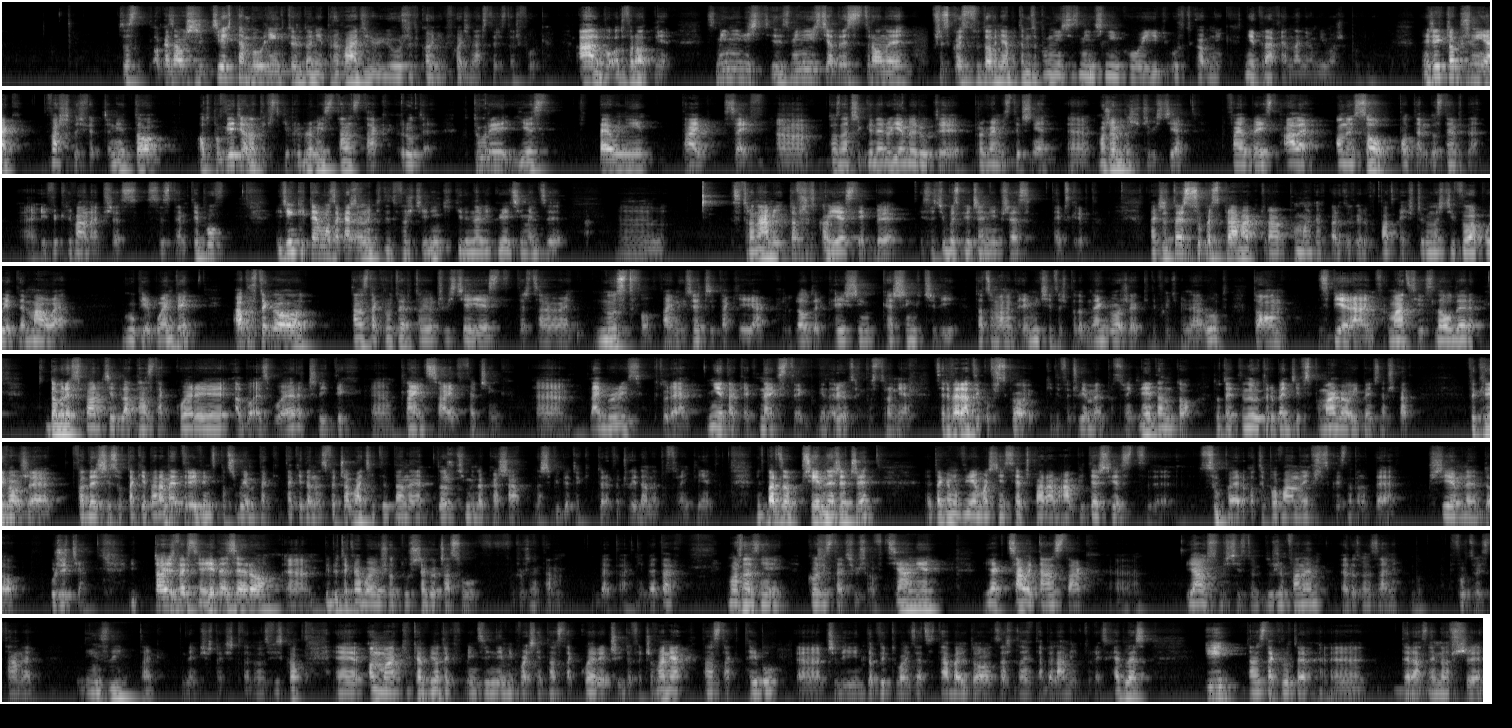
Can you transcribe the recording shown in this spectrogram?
okazało się, że gdzieś tam był link, który do niej prowadził i użytkownik wchodzi na 404. Albo odwrotnie, zmieniliście, zmieniliście adres strony, wszystko jest cudownie, a potem zapomnieliście zmienić linku i użytkownik nie trafia na nią, mimo że powinien. No jeżeli to brzmi jak wasze doświadczenie, to odpowiedzią na te wszystkie problemy jest StanStack Router, który jest w pełni type safe. To znaczy generujemy ruty programistycznie, e, możemy też oczywiście file-based, ale one są potem dostępne i wykrywane przez system typów. I dzięki temu za każdym razem, kiedy tworzycie linki, kiedy nawigujecie między mm, stronami, to wszystko jest jakby, jesteście ubezpieczeni przez TypeScript. Także to jest super sprawa, która pomaga w bardzo wielu wypadkach, w szczególności wyłapuje te małe, głupie błędy. A oprócz tego Tanstack Router to oczywiście jest też całe mnóstwo fajnych rzeczy, takie jak loader caching, caching, czyli to, co mamy w Remixie, coś podobnego, że kiedy wchodzimy na root, to on zbiera informacje, jest loader. Dobre wsparcie dla Tanstack Query albo SWR, czyli tych e, client-side fetching e, libraries, które nie tak jak Next generują coś po stronie serwera, tylko wszystko, kiedy fetchujemy po stronie klienta, no to tutaj ten router będzie wspomagał i będzie na przykład wykrywał, że w adresie są takie parametry, więc potrzebujemy takie, takie dane sfetchować i te dane dorzucimy do cache'a naszej biblioteki, która fetchuje dane po stronie klienta. Więc bardzo przyjemne rzeczy. Tak jak mówiłem, właśnie Search Param API też jest e, super otypowane i wszystko jest naprawdę przyjemne do użycia. I to jest wersja 1.0. E, biblioteka była już od dłuższego czasu w różnych tam betach, nie betach. Można z niej korzystać już oficjalnie. Jak cały Tanstack, e, ja osobiście jestem dużym fanem rozwiązań, bo twórcą jest Tanner Linsley, tak? Wydaje mi się, że tak się czyta to nazwisko. E, on ma kilka bibliotek, między innymi właśnie Tanstack Query, czyli do fetchowania, Tanstack Table, czyli do wirtualizacji tabel, do zarządzania tabelami, która jest headless i Tanstack Router, teraz najnowszy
